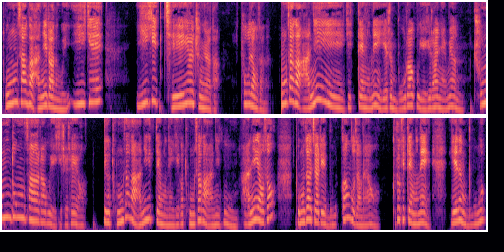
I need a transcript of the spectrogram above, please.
동사가 아니라는 거예요. 이게 이게 제일 중요하다. 투부정사는. 동사가 아니기 때문에 얘를 뭐라고 얘기를 하냐면 준동사라고 얘기를 해요. 지금 동사가 아니기 때문에 얘가 동사가 아니고 아니어서 동사 자리에 못 간 거잖아요. 그렇기 때문에 얘는 뭐,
